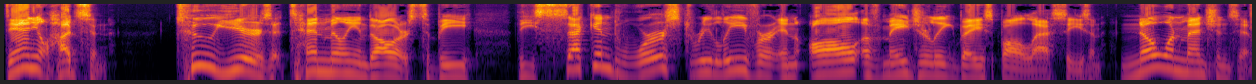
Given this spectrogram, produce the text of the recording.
Daniel Hudson, two years at ten million dollars to be the second worst reliever in all of Major League Baseball last season. No one mentions him.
